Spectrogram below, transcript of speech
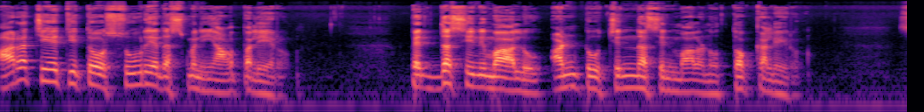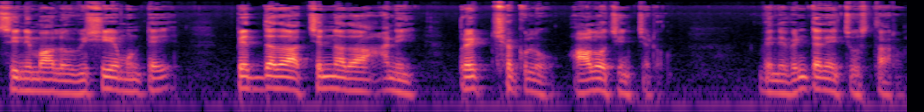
అరచేతితో సూర్యరశ్మిని ఆపలేరు. పెద్ద సినిమాలు అంటూ చిన్న సినిమాలను తొక్కలేరు. సినిమాలో విషయం ఉంటే పెద్దదా చిన్నదా అని ప్రేక్షకులు ఆలోచించరు. వెను వెంటనే చూస్తారు.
